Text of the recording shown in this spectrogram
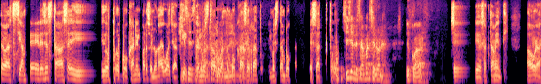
Sebastián Pérez estaba cedido por Boca en el Barcelona de Guayaquil. Sí, está él no estaba jugando en Boca hace rato, él no está en Boca. Exacto. Sí, se le está en Barcelona, Ecuador. Sí, exactamente. Ahora,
